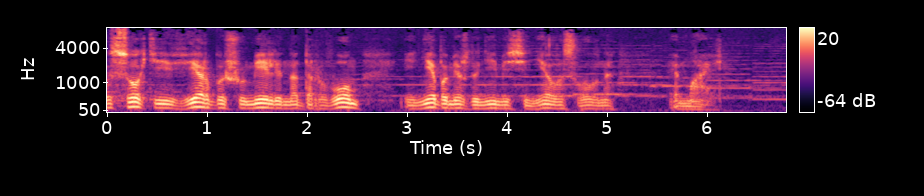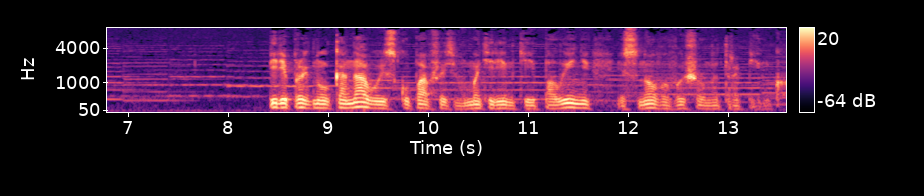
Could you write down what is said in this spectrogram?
Высокие вербы шумели над рвом, и небо между ними синело, словно эмаль. Перепрыгнул канаву, искупавшись в материнке и полыни, и снова вышел на тропинку.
